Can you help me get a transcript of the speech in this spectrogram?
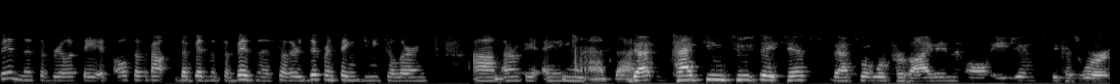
business of real estate. It's also about the business of business. So there's different things you need to learn. Um, I don't know if you, want to add that. That tag team Tuesday tips. That's what we're providing all agents because we're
